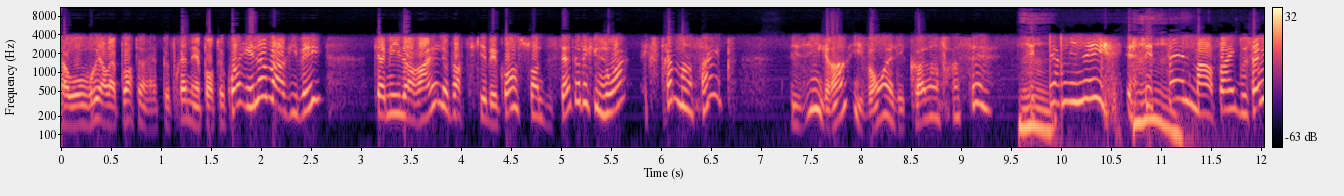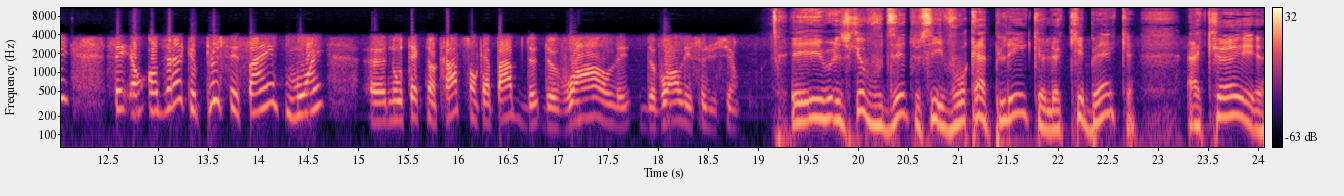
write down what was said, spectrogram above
ça va ouvrir la porte à, à peu près n'importe quoi. Et là va arriver Camille Lorrain, le Parti québécois en 77, avec une loi extrêmement simple. Les immigrants, ils vont à l'école en français. C'est hmm. terminé. C'est hmm. tellement simple. Vous savez, on dirait que plus c'est simple, moins euh, nos technocrates sont capables de, de, voir les, de voir les solutions. Et ce que vous dites aussi, vous rappelez que le Québec accueille,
